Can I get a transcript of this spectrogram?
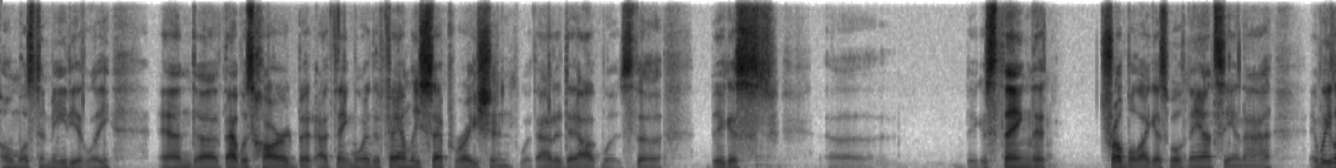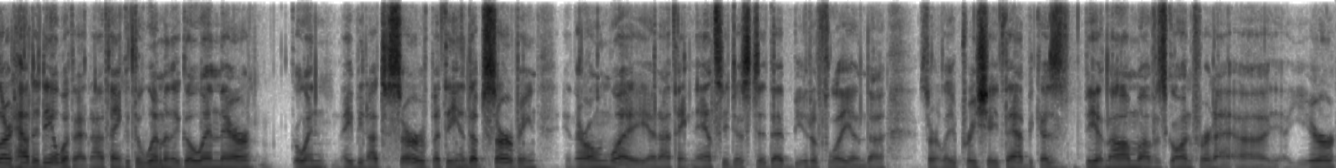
almost immediately. And uh, that was hard, but I think more the family separation, without a doubt, was the biggest biggest thing that trouble, I guess, both Nancy and I. And we learned how to deal with that. And I think the women that go in there go in maybe not to serve, but they end up serving in their own way. And I think Nancy just did that beautifully, and uh, certainly appreciate that because Vietnam, I was gone for an, uh, a year.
